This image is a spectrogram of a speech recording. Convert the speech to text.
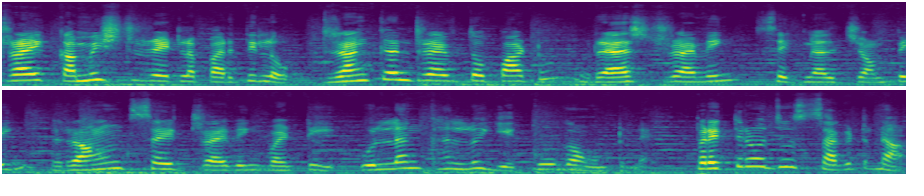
ట్రై కమిషనరేట్ల పరిధిలో డ్రంక్ అండ్ డ్రైవ్తో పాటు rash driving signal jumping wrong side driving వంటి ఉల్లంఘనలు ఎక్కువగా ఉంటున్నాయి. ప్రతిరోజు సగటున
